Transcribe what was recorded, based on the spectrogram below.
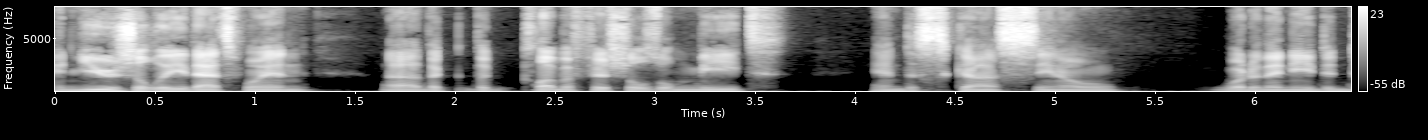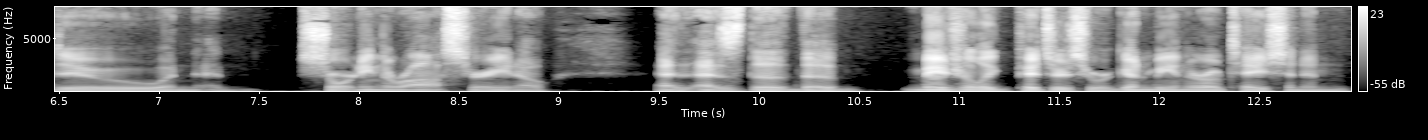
and usually that's when uh, the the club officials will meet and discuss, you know, what do they need to do and, and shortening the roster, you know, as, as the the major league pitchers who are going to be in the rotation and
